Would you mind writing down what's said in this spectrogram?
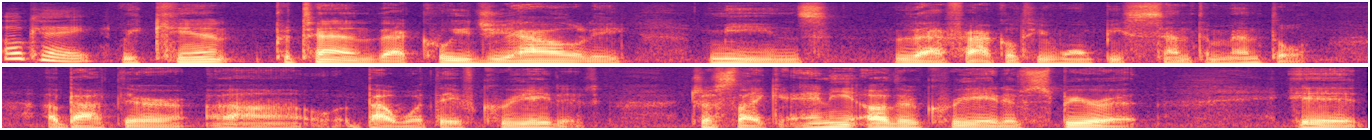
okay. We can't pretend that collegiality means that faculty won't be sentimental about their uh, about what they've created. Just like any other creative spirit, it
